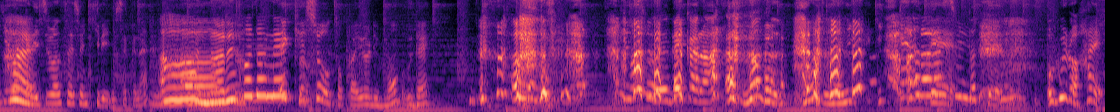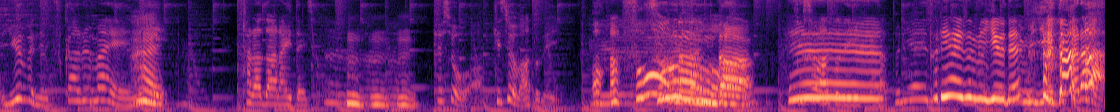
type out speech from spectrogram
きだから一番最初に綺麗にしたくない、ああなるほどね。え化粧とかよりも腕？だから。まずまず何？一回だってだってお風呂はい湯船に浸かる前に、はい。体洗いたいじゃん。うんうんうん。化粧は？化粧は後でいい。ああそうなんだ化粧は後でいいからへとりあえず。とりあえず右腕？右腕から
